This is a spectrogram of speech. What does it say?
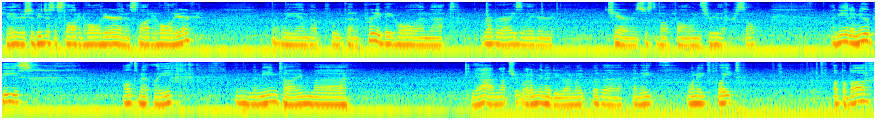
Okay, there should be just a slotted hole here and a slotted hole here. But we end up, we've got a pretty big hole in that rubber isolator chair is just about falling through there. So I need a new piece ultimately. And in the meantime, uh, yeah, I'm not sure what I'm gonna do. I might put a, an eighth, one eighth plate up above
